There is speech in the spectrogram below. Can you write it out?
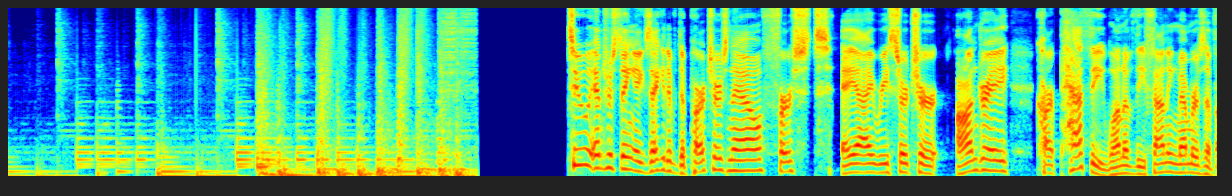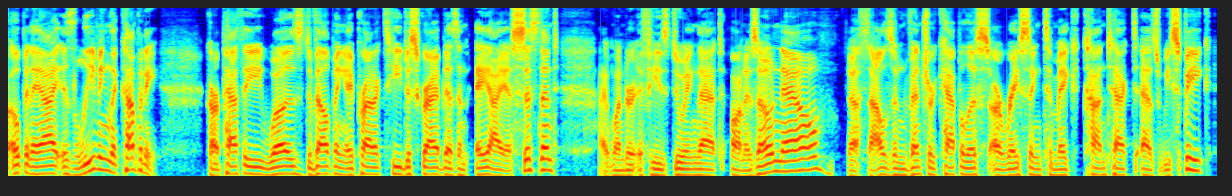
Two interesting executive departures now. First, AI researcher Andrej Karpathy, one of the founding members of OpenAI, is leaving the company. Karpathy was developing a product he described as an AI assistant. I wonder if he's doing that on his own now. A thousand venture capitalists are racing to make contact as we speak.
